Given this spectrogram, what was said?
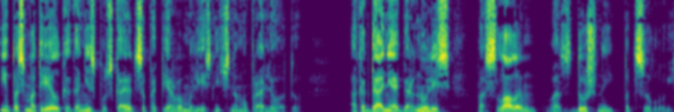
и посмотрел, как они спускаются по первому лестничному пролету. А когда они обернулись, послал им воздушный поцелуй.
